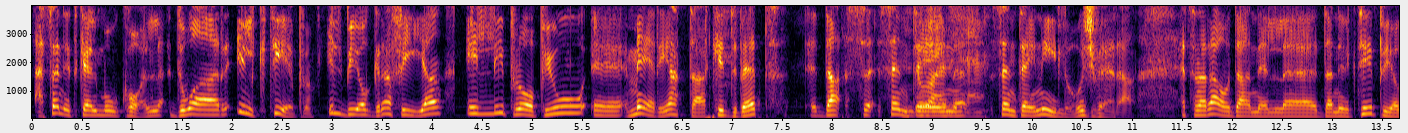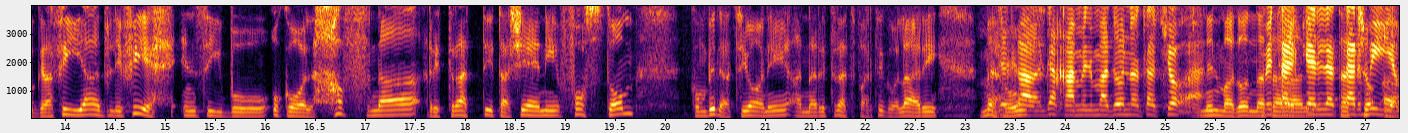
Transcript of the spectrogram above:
Se nitkellmu wkoll dwar il-ktieb, il-bijografija illi proprju Mary Attard kitbet daqs sentejn, sentejn ilu, hux vera? Qed naraw dan il, dan il-ktieb, bijografija, li fih insibu wkoll ħafna ritratti ta' xeni fosthom Kombinazzjoni għandna ritratt partikolari meħud. Dak mill-Madonna ta' Ċoqqa. Mill-Madonna ta' Ċoqqa. Meta kellha tarbija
